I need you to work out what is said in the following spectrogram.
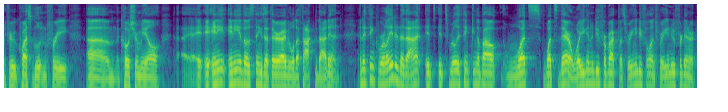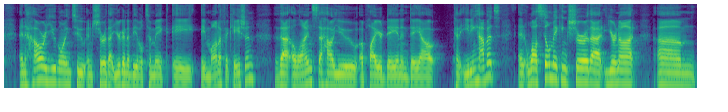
if you request gluten free, um, kosher meal, uh, any any of those things that they're able to factor that in. And I think related to that, it's it's really thinking about what's what's there. What are you going to do for breakfast? What are you going to do for lunch? What are you going to do for dinner? And how are you going to ensure that you're going to be able to make a a modification that aligns to how you apply your day in and day out kind of eating habits, and while still making sure that you're not um,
